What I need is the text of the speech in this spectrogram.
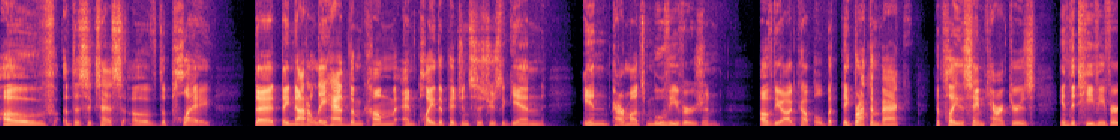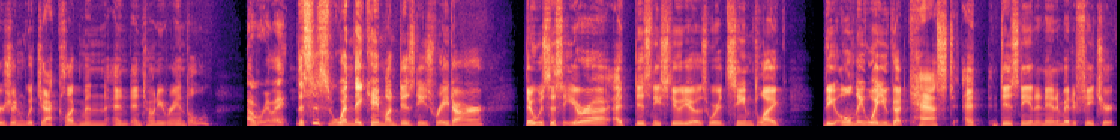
of the success of the play that they not only had them come and play the Pigeon Sisters again in Paramount's movie version of The Odd Couple, but they brought them back to play the same characters in the TV version with Jack Klugman and, and Tony Randall. Oh, really? This is when they came on Disney's radar. There was this era at Disney Studios where it seemed like the only way you got cast at Disney in an animated feature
